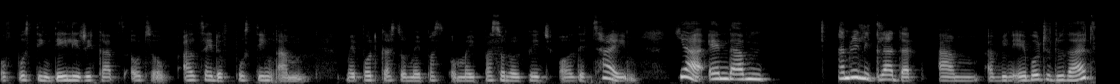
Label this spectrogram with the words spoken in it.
of posting daily recaps out of outside of posting um my podcast on my pers- on my personal page all the time. Yeah and um i'm really glad that um i've been able to do that.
